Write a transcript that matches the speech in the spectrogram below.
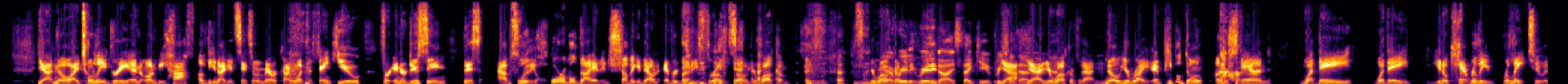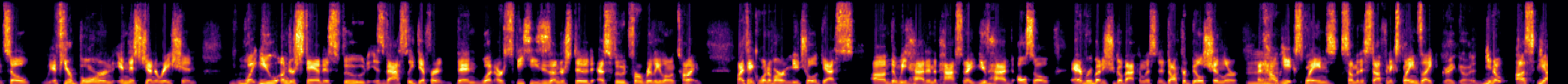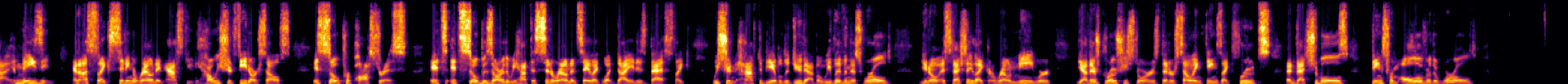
Yeah, no, I totally agree. And on behalf of the United States of America, I want to thank you for introducing this absolutely horrible diet and shoving it down everybody's throat. yeah. So you're welcome. you're welcome. Yeah, really, really nice. Thank you. Appreciate yeah, that. Yeah, you're yeah. welcome for that. No, you're right. And people don't understand what they what they you know can't really relate to and so if you're born in this generation what you understand as food is vastly different than what our species is understood as food for a really long time i think one of our mutual guests um, that we've had in the past, and you've had also. Everybody should go back and listen to Dr. Bill Schindler mm. and how mm. he explains some of this stuff and explains like, great guy. You know, us, yeah, amazing, and us like sitting around and asking how we should feed ourselves is so preposterous it's it's so bizarre that we have to sit around and say like what diet is best? Like we shouldn't have to be able to do that but we live in this world you know especially like around me where yeah there's grocery stores that are selling things like fruits and vegetables things from all over the world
